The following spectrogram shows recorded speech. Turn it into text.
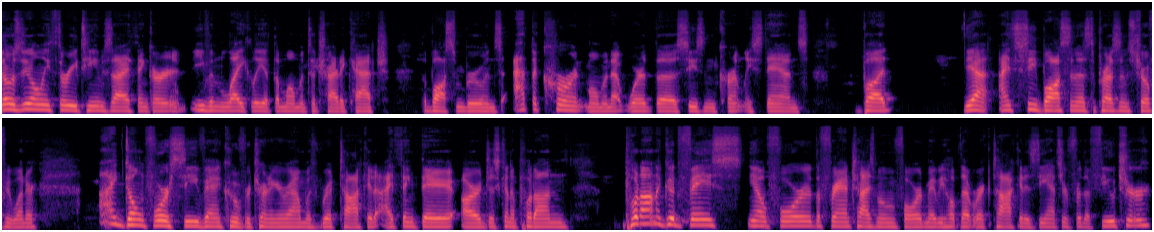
Those are the only three teams that I think are even likely at the moment to try to catch the Boston Bruins at the current moment at where the season currently stands. But yeah, I see Boston as the President's Trophy winner. I don't foresee Vancouver turning around with Rick Tocchet. I think they are just going to put on put on a good face, you know, for the franchise moving forward. Maybe hope that Rick Tocchet is the answer for the future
